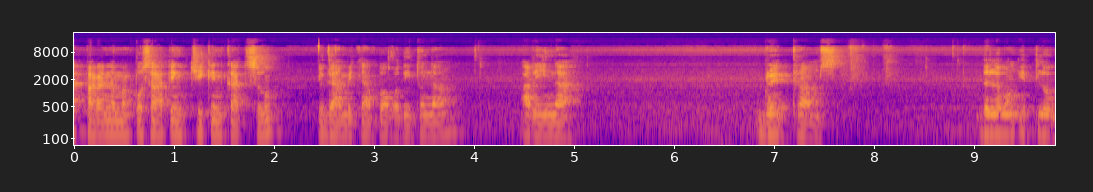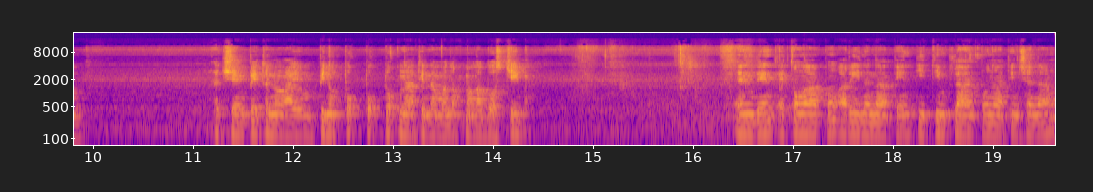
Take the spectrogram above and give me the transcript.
At para naman po sa ating chicken katsu, gagamit nga po ako dito ng harina, breadcrumbs, dalawang itlog, at syempre ito na nga yung pinupukpukpuk natin na manok mga boss chip. And then ito nga pong harina natin, titimplahan po natin siya ng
